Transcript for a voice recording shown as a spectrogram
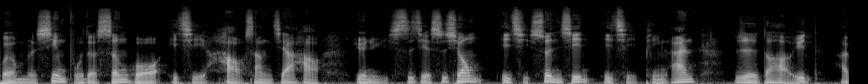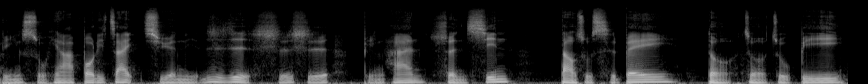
为我们幸福的生活一起好上加好。愿与师姐师兄一起顺心，一起平安，日日都好运。阿明属下玻璃斋，祈愿你日日时时平安顺心，道主慈悲，多做主逼。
